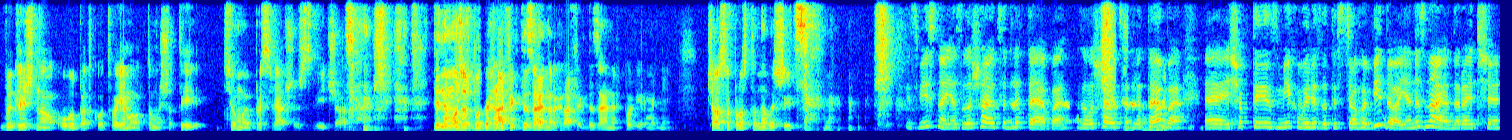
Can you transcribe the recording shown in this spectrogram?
виключно у випадку твоєму, тому що ти цьому і присвячуєш свій час. Ти не можеш бути графік-дизайнер, графік-дизайнер, повір мені. Часу просто не лишиться. Звісно, я залишаю це для тебе. Залишаю це для тебе, е, щоб ти зміг вирізати з цього відео. Я не знаю, до речі,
